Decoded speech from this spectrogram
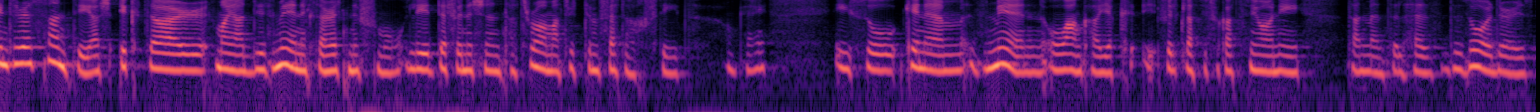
Interessanti għax iktar ma jgħaddi żmien iktar qed nifmu li d-definition ta' troma trid tinfetaħ ftit. Okay? Isu kien hemm żmien u anka jekk fil-klassifikazzjoni tal-mental health disorders,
